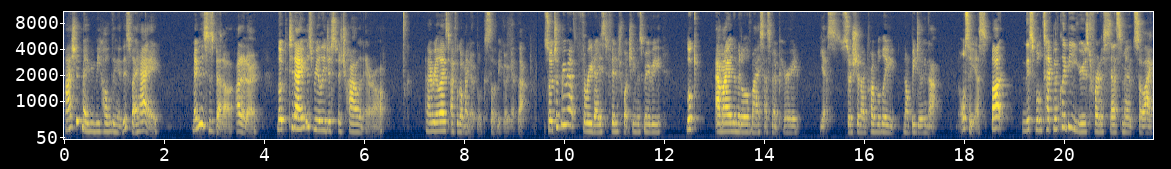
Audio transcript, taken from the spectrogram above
I should maybe be holding it this way, hey? Maybe this is better. I don't know. Look, today is really just a trial and error. And I realised I forgot my notebook, so let me go get that. So it took me about three days to finish watching this movie. Look, am I in the middle of my assessment period? Yes. So should I probably not be doing that? Also, yes. But this will technically be used for an assessment, so like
